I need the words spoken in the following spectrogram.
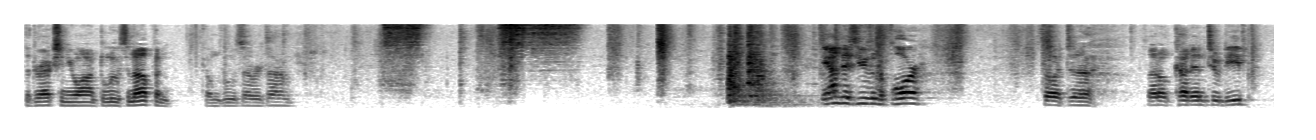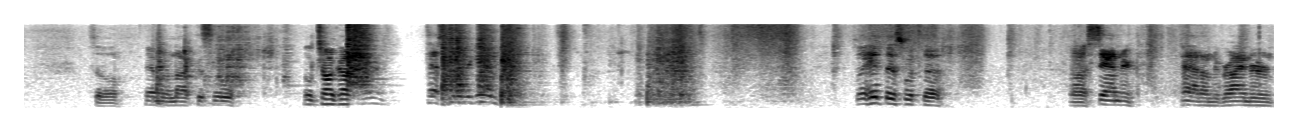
the direction you want it to loosen up, and comes loose every time. Yeah, I'm just using the floor so it uh, so I don't cut in too deep. So yeah, I'm gonna knock this little little chunk off test it again. So I hit this with the uh, sander pad on the grinder and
